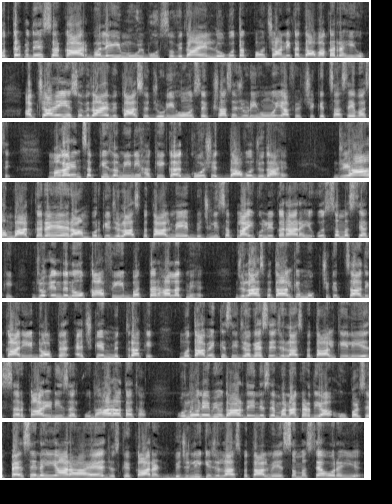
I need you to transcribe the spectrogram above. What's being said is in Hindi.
उत्तर प्रदेश सरकार भले ही मूलभूत सुविधाएँ लोगों तक पहुँचाने का दावा कर रही हो, अब चाहे ये सुविधाएँ विकास से जुड़ी हों, शिक्षा से जुड़ी हों या फिर चिकित्सा सेवा से, मगर इन सबकी जमीनी हकीकत घोषित दावो जुदा है। जी हाँ हम बात कर रहे हैं रामपुर के जिला अस्पताल में बिजली सप्लाई को लेकर आ रही उस समस्या की, जो इन दिनों काफ़ी बदतर हालत में है। जिला अस्पताल के मुख्य चिकित्सा अधिकारी डॉक्टर एच के मित्रा के मुताबिक किसी जगह से जिला अस्पताल के लिए सरकारी डीजल उधार आता था उन्होंने भी उधार देने से मना कर दिया। ऊपर से पैसे नहीं आ रहा है जिसके कारण बिजली की जिला अस्पताल में समस्या हो रही है।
